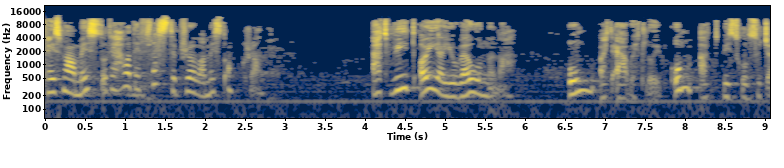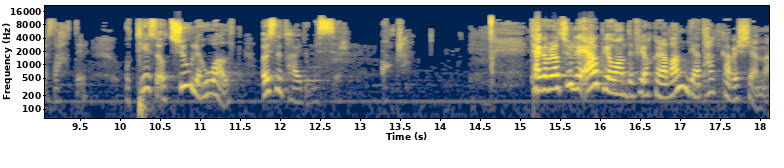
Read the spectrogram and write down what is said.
de som har mist, og det har de fleste prøva mist omkran. At vi øya jo vognene om eit evigt løyv, om at vi skulle suttja starter. Og til så utrolig hoalt, Østnia tar du misser omkran. Det kan være utrolig avbjørende for dere vanlige tankeversjømme.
